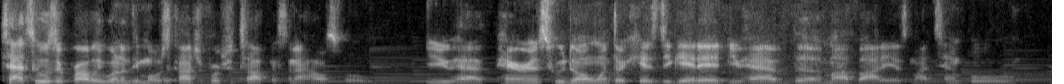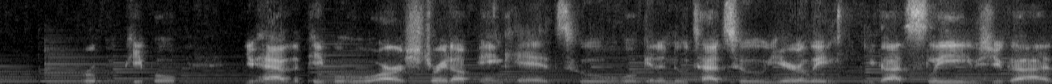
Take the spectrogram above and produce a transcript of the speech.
tattoos are probably one of the most controversial topics in a household. You have parents who don't want their kids to get it. You have the my body is my temple group of people. You have the people who are straight up ink heads who will get a new tattoo yearly. You got sleeves, you got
